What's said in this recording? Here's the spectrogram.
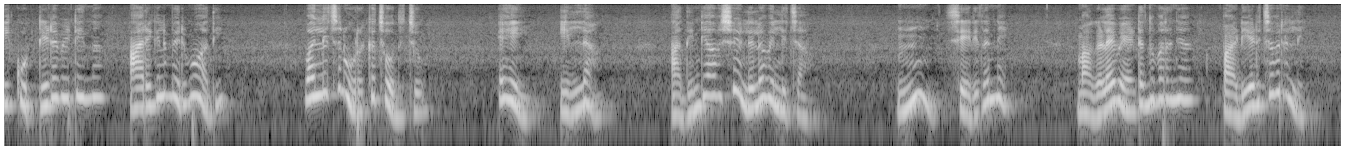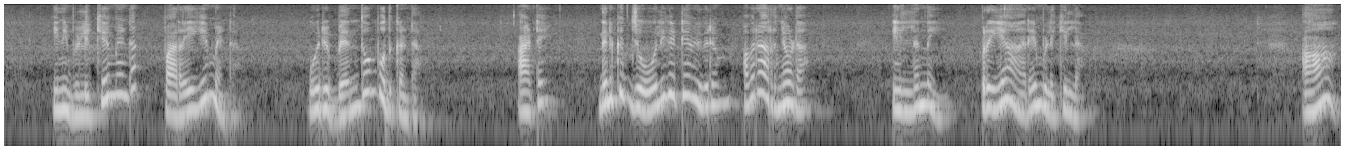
ഈ കുട്ടിയുടെ വീട്ടിൽ നിന്ന് ആരെങ്കിലും വരുമോ അതി വല്യച്ഛൻ ഉറക്കെ ചോദിച്ചു. ഏയ് ഇല്ല. അതിന്റെ ആവശ്യമില്ലല്ലോ വല്യച്ഛ. ശരി തന്നെ. മകളെ വേണ്ടെന്ന് പറഞ്ഞ് പടിയടിച്ചവരല്ലേ? ഇനി വിളിക്കുകയും വേണ്ട പറയുകയും വേണ്ട. ഒരു ബന്ധവും പുതുക്കണ്ട. ആട്ടെ നിനക്ക് ജോലി കിട്ടിയ വിവരം അവരറിഞ്ഞോടാ. ഇല്ലെന്നേ പ്രിയ ആരെയും വിളിക്കില്ല. ആ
